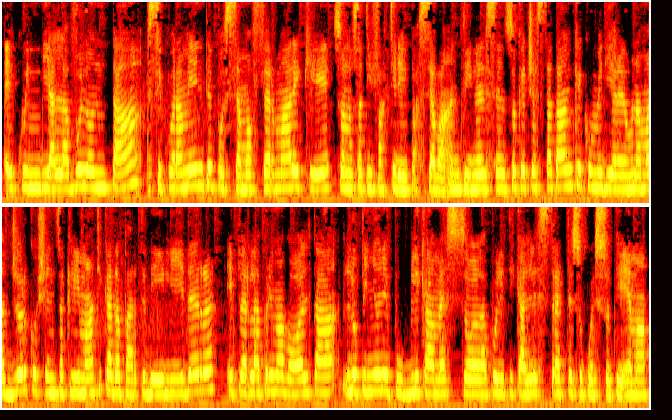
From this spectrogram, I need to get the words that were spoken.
e quindi alla volontà, sicuramente possiamo affermare che sono stati fatti dei passi avanti, nel senso che c'è stata anche come dire una maggior coscienza climatica da parte dei leader e per la prima volta l'opinione pubblica ha messo la politica alle strette su questo tema.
